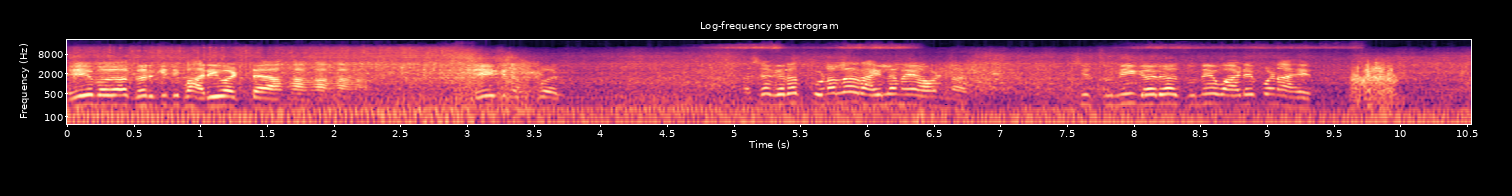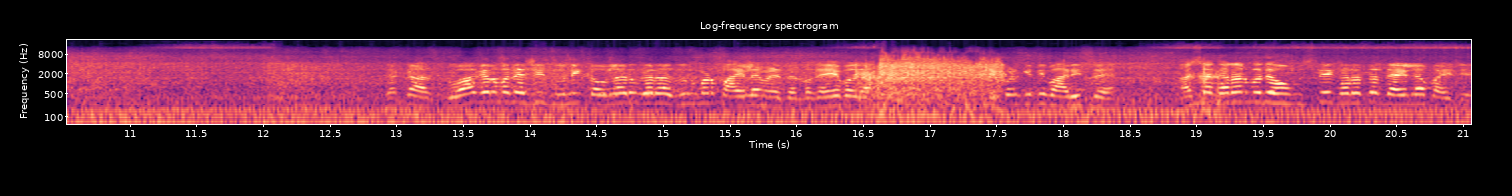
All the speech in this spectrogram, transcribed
हे बघा घर किती भारी वाटतंय. हा हा हा हा. एक नंबर. अशा घरात कोणाला राहायला नाही आवडणार. अशी जुनी घरं जुने वाडे पण आहेत. जकास गुहागरमध्ये अशी जुनी कौलारू घरं अजून पण पाहायला मिळतात. बघा हे बघा. हे पण किती भारीच आहे. अशा घरांमध्ये होमस्टे खरं तर द्यायला पाहिजे.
